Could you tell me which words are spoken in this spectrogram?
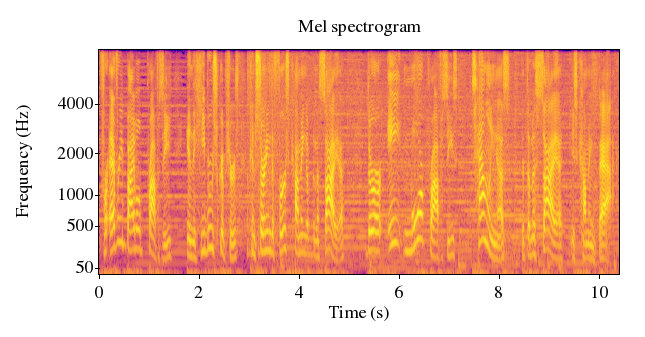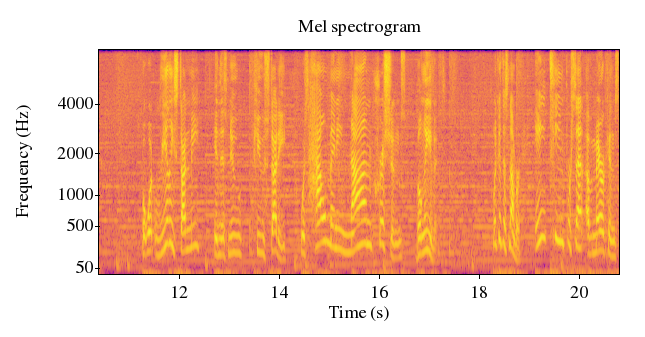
For every Bible prophecy in the Hebrew Scriptures concerning the first coming of the Messiah, there are eight more prophecies telling us that the Messiah is coming back. But what really stunned me in this new Pew study was how many non Christians believe it. Look at this number 18% of Americans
